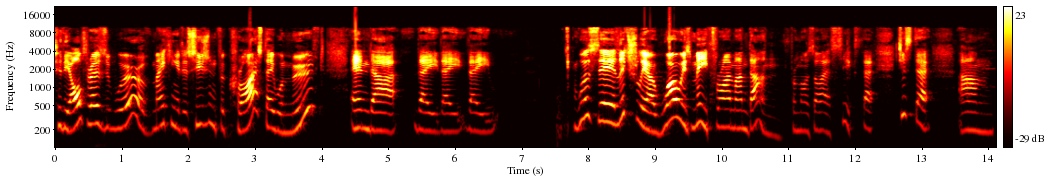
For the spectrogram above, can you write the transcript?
to the altar, as it were, of making a decision for Christ. They were moved, and uh, they they they was there literally a "woe is me, for I'm undone" from Isaiah six. That just that. Um,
